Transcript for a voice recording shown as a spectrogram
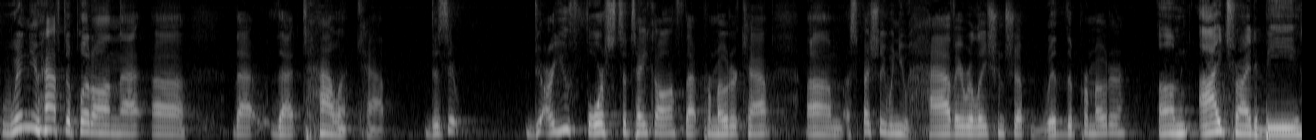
when you have to put on that uh, that that talent cap, does it? Are you forced to take off that promoter cap, um, especially when you have a relationship with the promoter? Um, I try to be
